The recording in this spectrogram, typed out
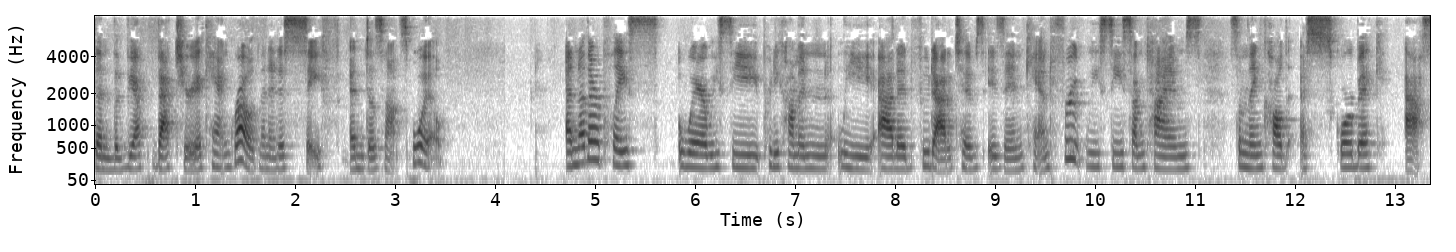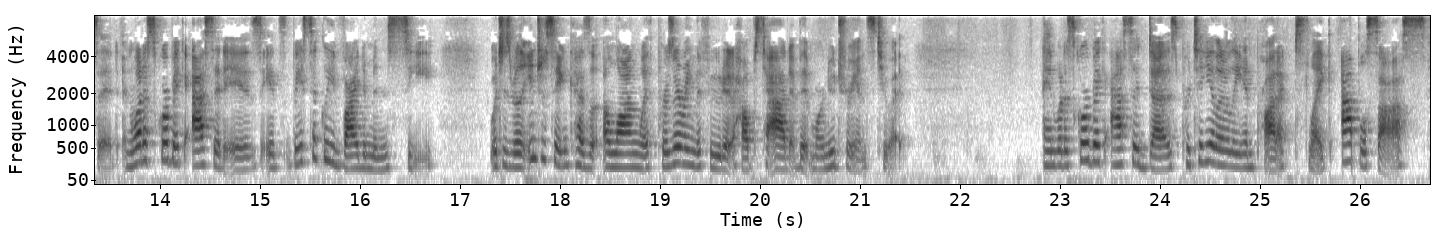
then the bacteria can't grow. Then it is safe and does not spoil. Another place where we see pretty commonly added food additives is in canned fruit. We see sometimes something called ascorbic acid. And what ascorbic acid is, it's basically vitamin C, which is really interesting because along with preserving the food, it helps to add a bit more nutrients to it. And what ascorbic acid does, particularly in products like applesauce,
